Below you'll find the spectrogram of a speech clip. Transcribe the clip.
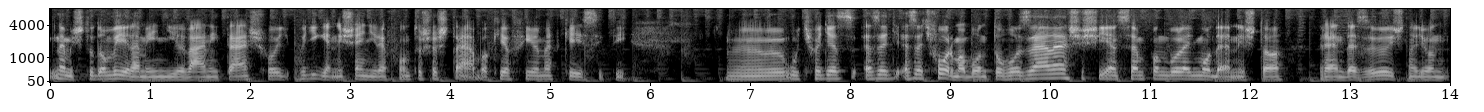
nem is tudom, véleménynyilvánítás, hogy, hogy igenis ennyire fontos a stáb, aki a filmet készíti. Úgyhogy ez, ez, egy, ez egy formabontó hozzáállás, és ilyen szempontból egy modernista rendező is nagyon,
